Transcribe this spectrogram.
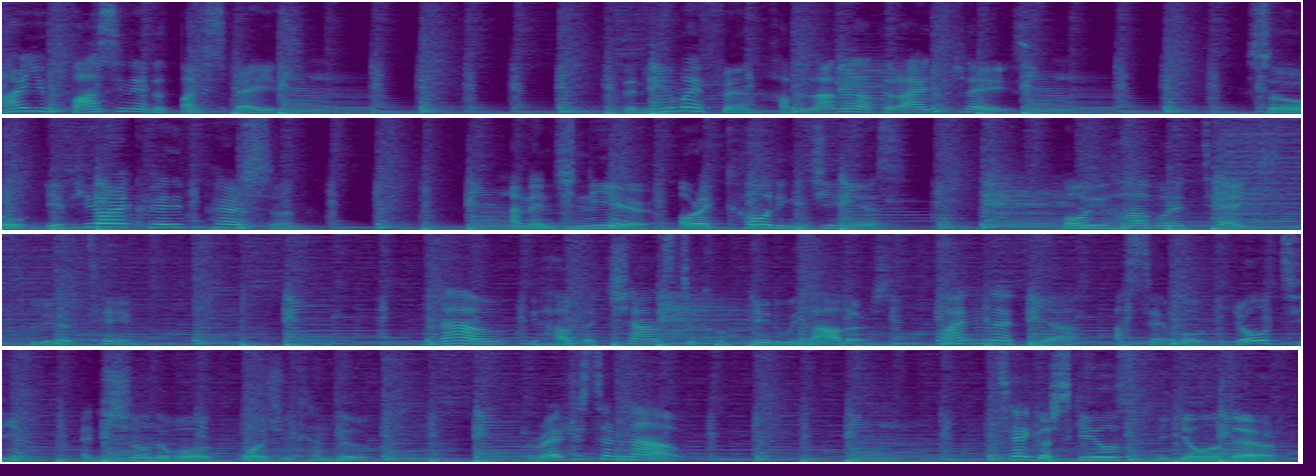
Are you fascinated by space? Then you, my friend, have landed at the right place. So, if you are a creative person, an engineer, or a coding genius, all you have what it takes to lead a team. Now you have the chance to compete with others. Find an idea, assemble your team, and show the world what you can do. Register now. Take your skills beyond Earth.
